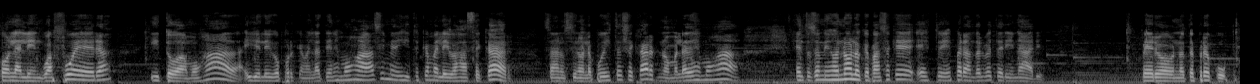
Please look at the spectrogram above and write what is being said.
con la lengua afuera y toda mojada. Y yo le digo, ¿por qué me la tienes mojada si me dijiste que me la ibas a secar? O sea, no, si no la pudiste secar, no me la dejes mojada. Entonces me dijo, no, lo que pasa es que estoy esperando al veterinario. Pero no te preocupes.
